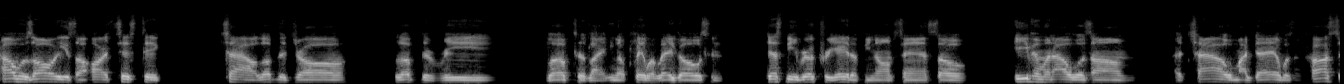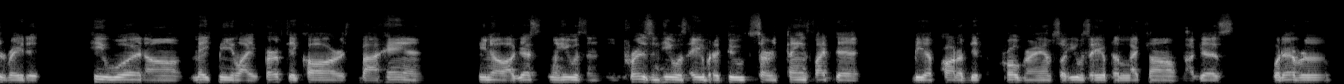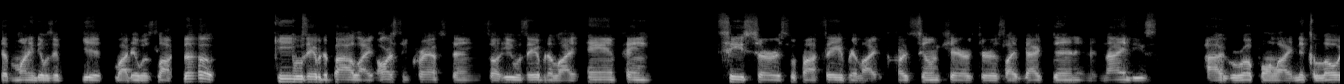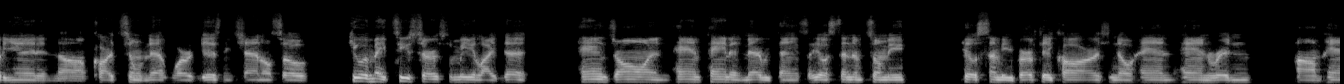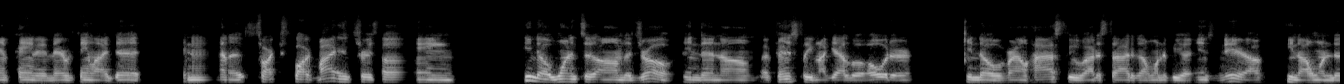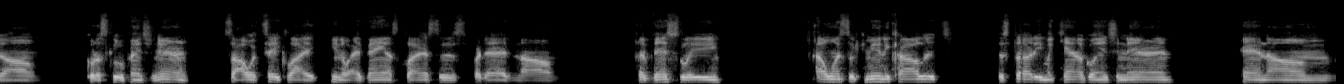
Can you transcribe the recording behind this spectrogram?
I was always an artistic child. Love to draw, love to read, love to like, you know, play with Legos and just be real creative, you know what I'm saying? So even when I was um a child, my dad was incarcerated, he would um, make me like birthday cards by hand. You know, I guess when he was in, in, prison, he was able to do certain things like that, be a part of different programs. So he was able to like, um, I guess whatever the money they was able to get while they was locked up, he was able to buy like arts and crafts things. So he was able to like hand paint t-shirts with my favorite like cartoon characters. Like back then in the nineties, I grew up on like Nickelodeon and um, Cartoon Network, Disney Channel. So he would make T-shirts for me like that, hand drawn, hand painted, and everything. So he'll send them to me. He'll send me birthday cards, you know, hand handwritten, um, hand painted, and everything like that. and kind of spark, sparked my interest of, you know, wanting to um to draw. And then um eventually, when I got a little older, you know, around high school, I decided I wanted to be an engineer. I, you know, I wanted to um go to school for engineering. So I would take like you know advanced classes for that, and um eventually, I went to community college to study mechanical engineering, and um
